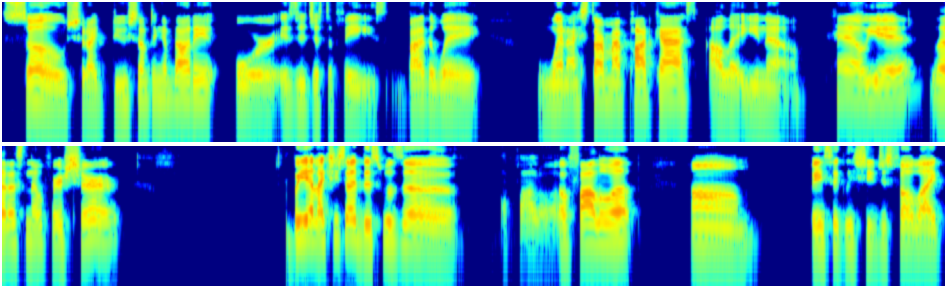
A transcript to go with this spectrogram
So, should I do something about it or is it just a phase? By the way, when I start my podcast, I'll let you know. Hell yeah. Let us know for sure. But yeah, like she said, this was a A follow up. a follow up. Um, basically, she just felt like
